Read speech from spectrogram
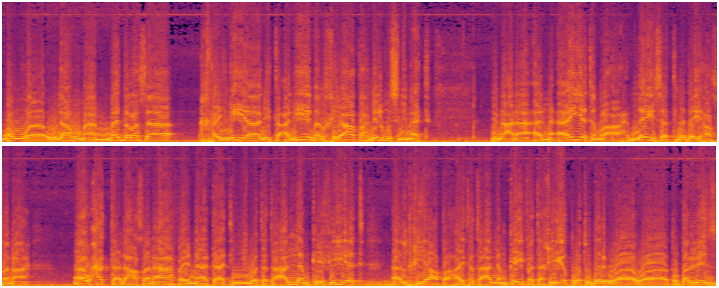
أو أولاهما مدرسة خيرية لتعليم الخياطة للمسلمات. بمعنى أن أية امرأة ليست لديها صنعة أو حتى لها صنعة فإنها تأتي وتتعلم كيفية الخياطة. أي تتعلم كيف تخيط وتدر وتطرز.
